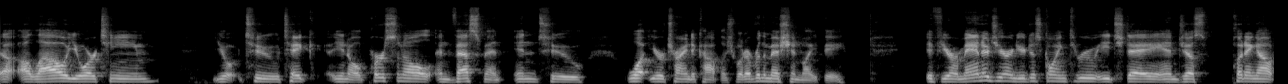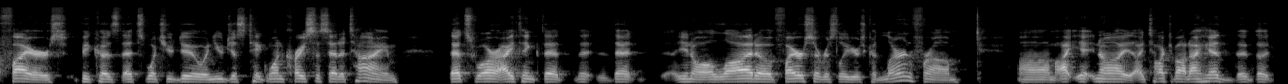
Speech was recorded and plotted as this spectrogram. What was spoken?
uh, allow your team you to take you know personal investment into what you're trying to accomplish, whatever the mission might be. If you're a manager and you're just going through each day and just putting out fires because that's what you do and you just take one crisis at a time that's where i think that that, that you know a lot of fire service leaders could learn from. Um, I you know I, I talked about I had the, the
